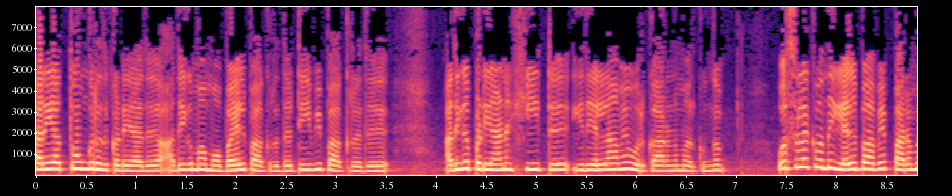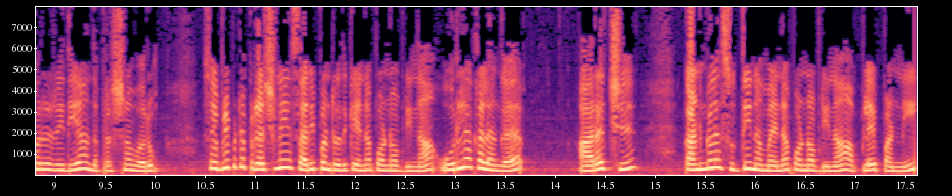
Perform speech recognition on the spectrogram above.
சரியா தூங்குறது கிடையாது அதிகமா மொபைல் பாக்குறது டிவி பாக்குறது அதிகப்படியான ஹீட்டு இது எல்லாமே ஒரு காரணமா இருக்குங்க. ஒரு சிலருக்கு வந்து இயல்பாவே பரம்பரை ரீதியா அந்த பிரச்சனை வரும். ஸோ இப்படிப்பட்ட பிரச்சனையை சரி பண்றதுக்கு என்ன பண்ணோம் அப்படின்னா உருளைக்கிழங்க அரைச்சு கண்களை சுத்தி நம்ம என்ன பண்ணோம் அப்படின்னா அப்ளை பண்ணி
